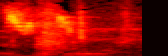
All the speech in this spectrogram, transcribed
这视频，这电影。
